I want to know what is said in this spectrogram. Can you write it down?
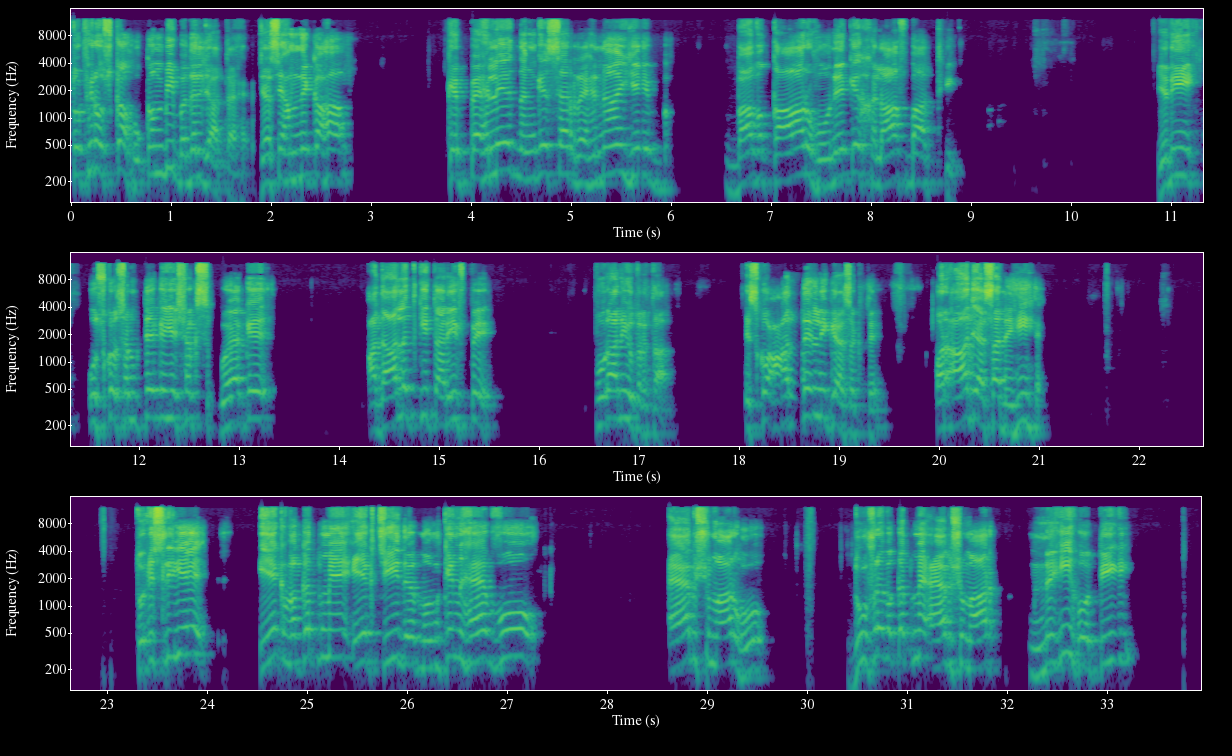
तो फिर उसका हुक्म भी बदल जाता है। जैसे हमने कहा कि पहले नंगे सर रहना ये बावकार होने के खिलाफ बात थी। यानी उसको समझते कि ये शख्स गोया के अदालत की तारीफ़ पे पूरा नहीं उतरता। इसको आदिल नहीं कह सकते। और आज ऐसा नहीं है। तो इसलिए एक वक्त में एक चीज़ मुमकिन है, वो ऐब शुमार हो। दूसरे वक्त में ऐब शुमार नहीं होती।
